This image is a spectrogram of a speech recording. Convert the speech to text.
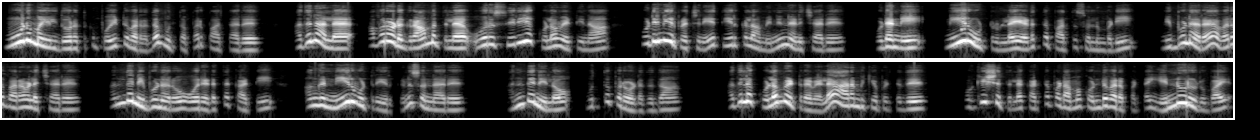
மூணு மைல் தூரத்துக்கு போயிட்டு வர்றத முத்தப்பர் பார்த்தாரு. அதனால அவரோட கிராமத்துல ஒரு சிறிய குளம் வெட்டினா குடிநீர் பிரச்சனையை தீர்க்கலாமேன்னு நினைச்சாரு. உடனே நீர் ஊற்றுள்ள இடத்த பார்த்து சொல்லும்படி நிபுணரை அவர் வரவழைச்சாரு. அந்த நிபுணரும் ஒரு இடத்த காட்டி அங்கு நீர் ஊற்று இருக்குன்னு சொன்னாரு. அந்த நிலம் முத்தப்பரோடது தான். அதுல குளம் வெட்டுற வேலை ஆரம்பிக்கப்பட்டது. பொக்கிஷத்துல கட்டப்படாம கொண்டு வரப்பட்ட எண்ணூறு ரூபாய்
